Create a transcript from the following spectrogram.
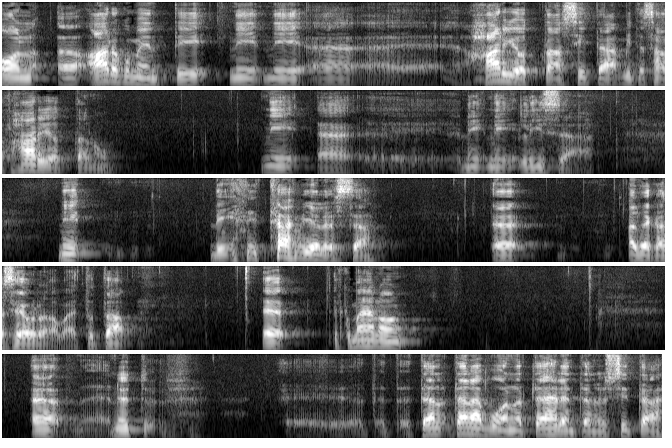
on argumentti niin, niin, äh, harjoittaa sitä, mitä sä oot harjoittanut, niin, äh, niin, niin lisää. Niin, niin, niin tämä mielessä, äh, ajatelkaa seuraava. Että, tota, äh, että kun mähän on äh, nyt tänä vuonna tähdentänyt sitä,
